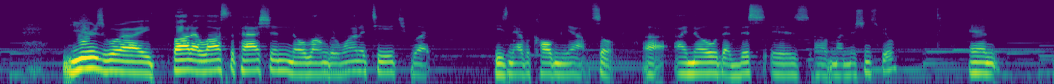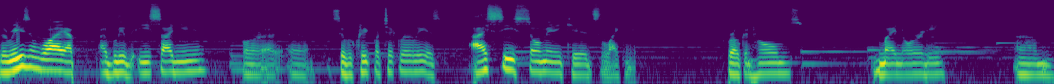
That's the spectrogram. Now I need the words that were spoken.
years where I thought I lost the passion, no longer want to teach, but He's never called me out. So uh, I know that this is uh, my missions field. And the reason why I, I believe the East Side Union, or uh, uh Silver Creek particularly, is I see so many kids like me broken homes, minority, um,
